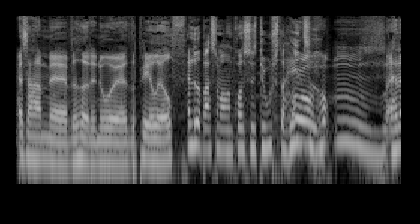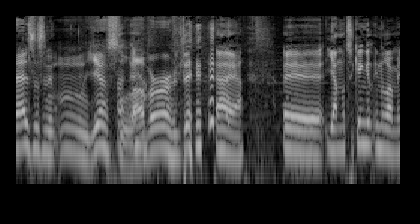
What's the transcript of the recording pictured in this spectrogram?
Altså ham, øh, hvad hedder det nu, uh, The Pale Elf. Han lyder bare, som om han prøver at seduce dig hele tiden. Oh, mm, han er altid sådan en, mm, yes, lover. Det- Ja, ja. Øh, jeg må til gengæld indrømme, at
